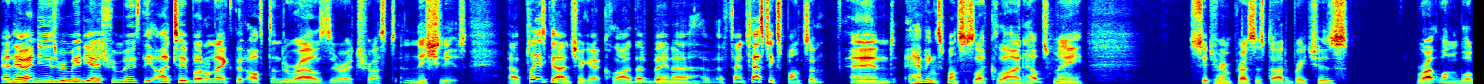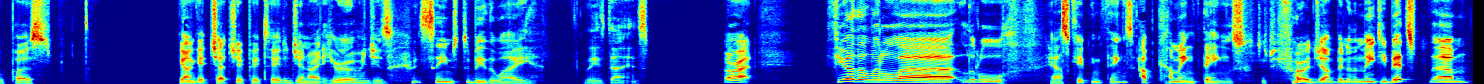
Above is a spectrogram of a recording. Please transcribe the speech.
And how end user remediation removes the IT bottleneck that often derails zero trust initiatives. Uh, please go and check out Kolide. They've been a, a fantastic sponsor, and having sponsors like Kolide helps me sit here and process data breaches, write long blog posts, Go and get ChatGPT to generate hero images. It seems to be the way these days. All right, a few other little uh, little housekeeping things, upcoming things. Just before I jump into the meaty bits, um,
